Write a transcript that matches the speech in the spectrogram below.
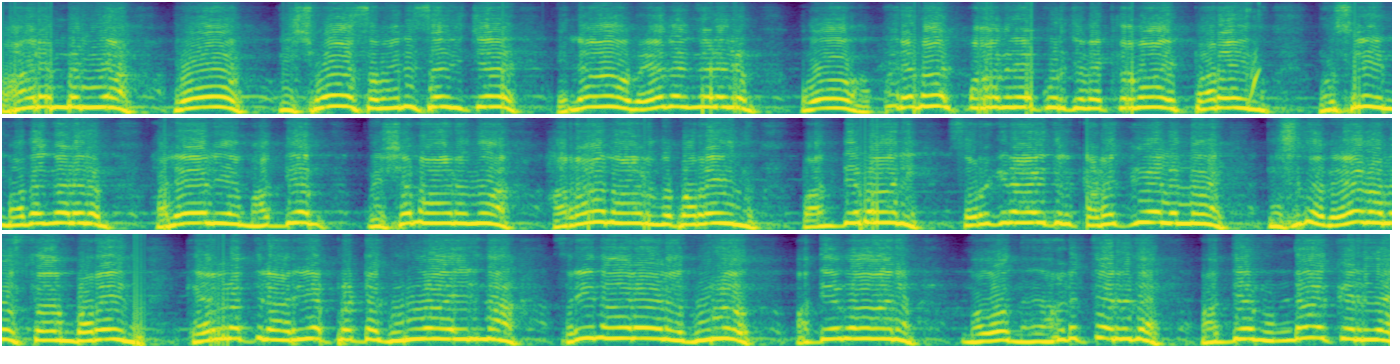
പാരമ്പര്യ. ഓ വിശ്വാസം അനുസരിച്ച് എല്ലാ വേദങ്ങളിലും ഓ പരമാത്മാവിനെ കുറിച്ച് വ്യക്തമായി പറയുന്നു. മുസ്ലിം മതങ്ങളിലും ഹലേലിയ മദ്യം വിഷമാണെന്ന് ഹറാമാണെന്ന് പറയുന്നു. മദ്യപാനി സ്വർഗരായത്തിൽ കടക്കുകയില്ലെന്ന് വിശുദ്ധ വേദപുസ്തകം പറയുന്നു. കേരളത്തിൽ അറിയപ്പെട്ട ഗുരുവായിരുന്ന ശ്രീനാരായണ ഗുരു മദ്യപാനം. നടത്തരുത്. മദ്യം ഉണ്ടാക്കരുത്.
